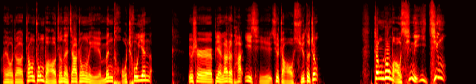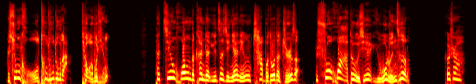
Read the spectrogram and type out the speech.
哎呦，这张忠宝正在家中里闷头抽烟呢。于是便拉着他一起去找徐子正。张忠宝心里一惊，胸口突突突的跳个不停。他惊慌的看着与自己年龄差不多的侄子，说话都有些语无伦次了。可是啊，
